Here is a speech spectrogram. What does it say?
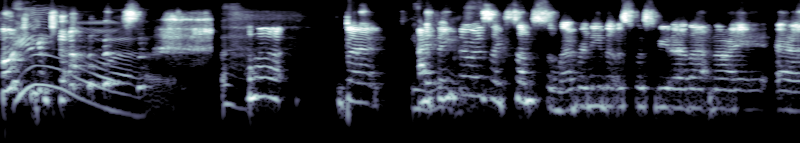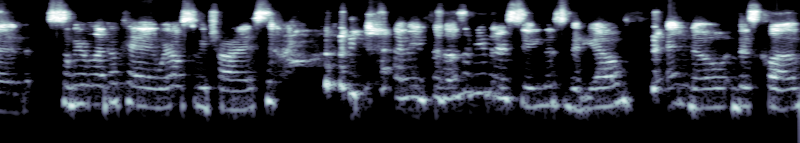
talking about? Uh, but I think there was like some celebrity that was supposed to be there that night. And so we were like, okay, where else do we try? So, I mean, for those of you that are seeing this video and know this club,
